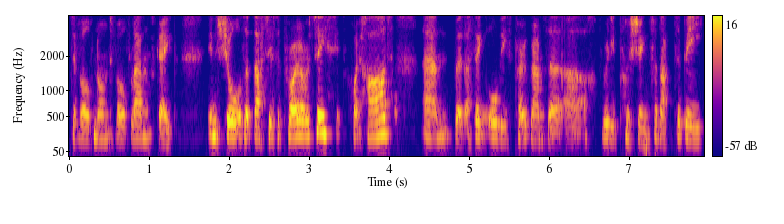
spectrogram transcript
devolved, non-devolved landscape, ensure that that is a priority? It's quite hard, um, but I think all these programmes are, are, really pushing for that to be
